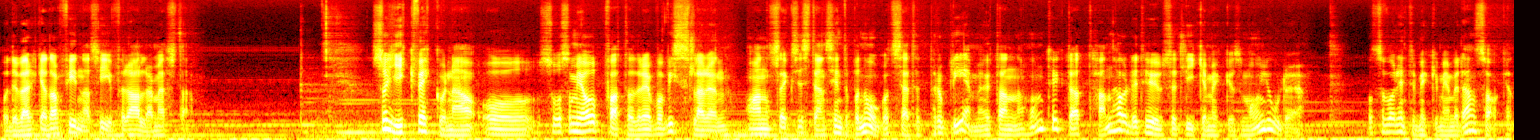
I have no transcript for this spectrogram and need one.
Och det verkade han finna sig i för det allra mesta. Så gick veckorna och så som jag uppfattade det var visslaren och hans existens inte på något sätt ett problem utan hon tyckte att han hörde till huset lika mycket som hon gjorde det. Och så var det inte mycket mer med den saken.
